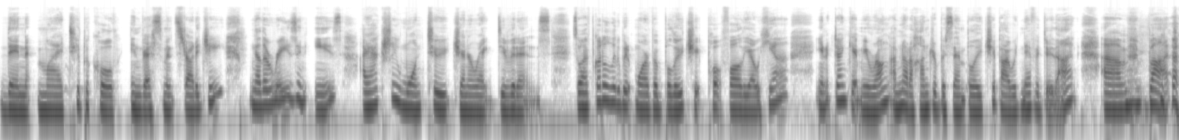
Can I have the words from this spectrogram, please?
than my typical investment strategy. Now, the reason is I actually want to generate dividends. So I've got a little bit more of a blue chip portfolio here. You know, don't get me wrong, I'm not 100% blue chip. I would never do that. Um, but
